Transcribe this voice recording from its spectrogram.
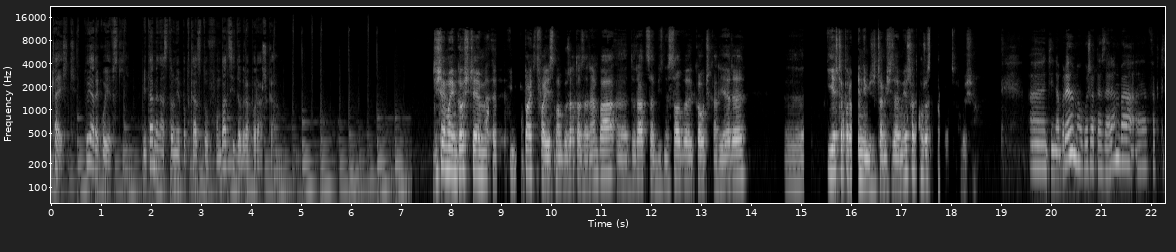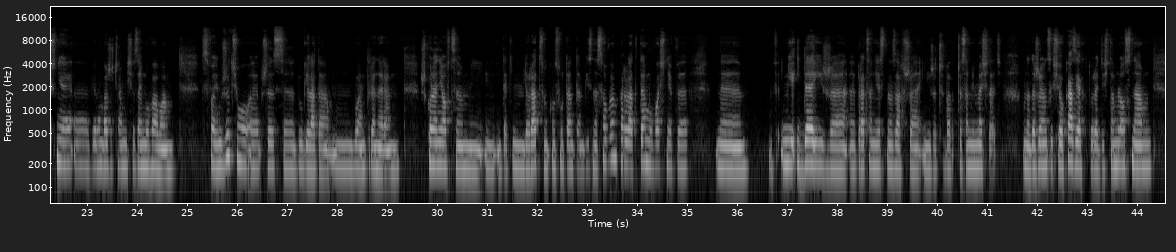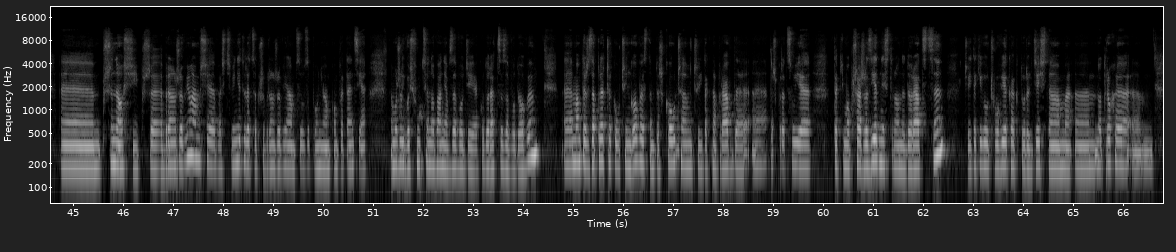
Cześć, tu Jarek Ujewski. Witamy na stronie podcastów Fundacji Dobra Porażka. Dzisiaj moim gościem e, i Państwa jest Małgorzata Zaręba, e, doradca biznesowy, coach kariery e, i jeszcze paroma innymi rzeczami się zajmujesz, ale może sprawdzić. Dzień dobry, Małgorzata Zaręba. Faktycznie wieloma rzeczami się zajmowałam w swoim życiu. Przez długie lata mm, byłam trenerem, szkoleniowcem i, i, i takim doradcą, konsultantem biznesowym. Parę lat temu właśnie w w imię idei, że e, praca nie jest na zawsze i że trzeba czasami myśleć o nadarzających się okazjach, które gdzieś tam los nam e, przynosi. Przebranżowiłam się, właściwie nie tyle co przebranżowiłam, co uzupełniłam kompetencje na możliwość funkcjonowania w zawodzie jako doradca zawodowy. E, mam też zaplecze coachingowe, jestem też coachem, czyli tak naprawdę też pracuję w takim obszarze z jednej strony doradcy, czyli takiego człowieka, który gdzieś tam, no trochę,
